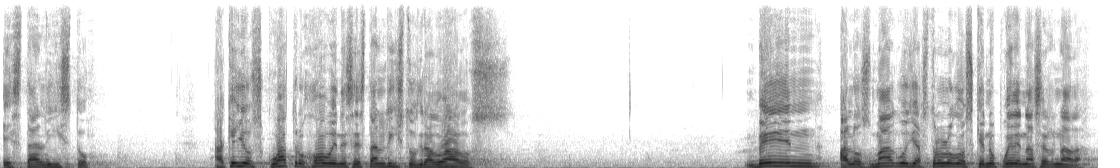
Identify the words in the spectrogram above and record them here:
está listo. Aquellos cuatro jóvenes están listos, graduados. Ven a los magos y astrólogos que no pueden hacer nada.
